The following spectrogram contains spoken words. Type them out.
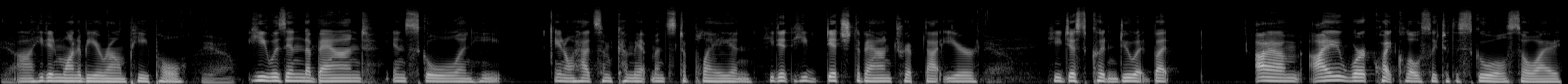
Yeah. Uh, he didn't want to be around people. Yeah, He was in the band in school and he, you know, had some commitments to play and he did, he ditched the band trip that year. He just couldn't do it. But um, I work quite closely to the school. So I,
